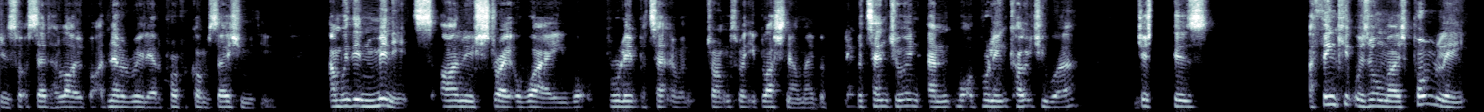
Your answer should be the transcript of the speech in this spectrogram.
and sort of said hello, but I'd never really had a proper conversation with you. And within minutes, I knew straight away what brilliant potential. I'm trying to make you blush now, maybe potential in, and what a brilliant coach you were. Mm. Just because I think it was almost probably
